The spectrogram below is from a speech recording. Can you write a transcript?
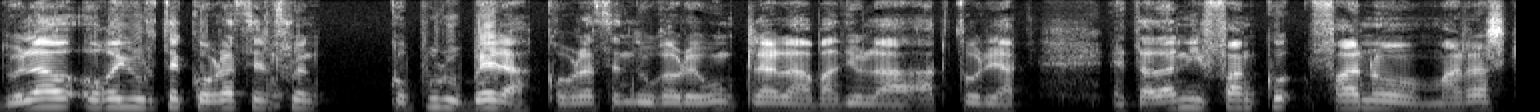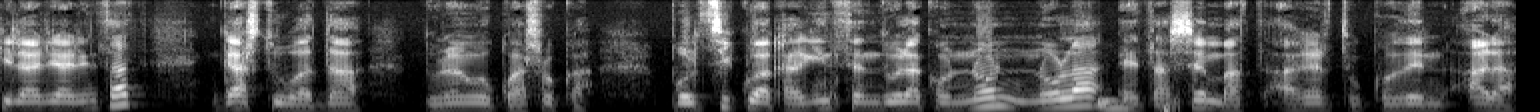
Duela hogei urte kobratzen zuen kopuru bera kobratzen du gaur egun Clara Badiola aktoreak. Eta Dani Fanko, Fano marraskilariaren zat, gaztu bat da durangoko asoka. Poltzikoak agintzen duelako non, nola eta zenbat agertuko den ara.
